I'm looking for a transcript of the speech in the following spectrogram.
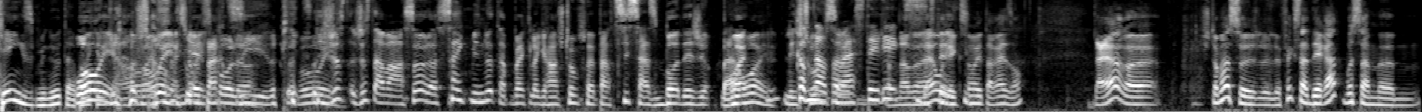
15 minutes après Ouais, que le ah, grand ouais, soit pas, parti. Juste, juste avant ça, là, cinq minutes après que le grand Schtroumpf soit parti, ça se bat déjà. Ben Ouais. ouais. Les Comme dans ça- un Astérix. Comme dans un Ben oui. Astérix, t'as raison. D'ailleurs, euh, justement, ce- le, le fait que ça dérape, moi, ça me.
